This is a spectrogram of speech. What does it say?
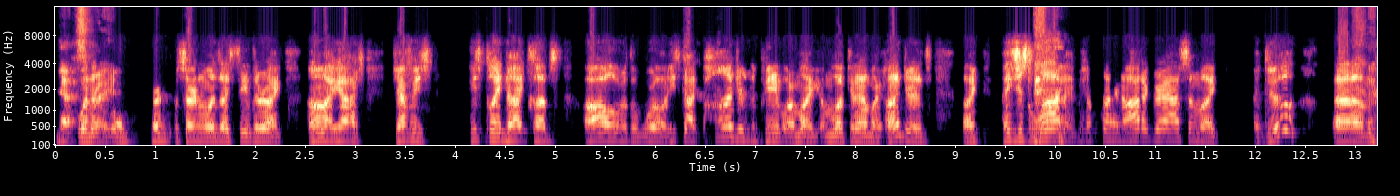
Yes. When right. like, certain, certain ones I see, they're like, "Oh my gosh, Jeffrey's he's played nightclubs all over the world. He's got hundreds of people." I'm like, I'm looking at him like hundreds. Like they just love him. He'll sign autographs. I'm like, I do. Um,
